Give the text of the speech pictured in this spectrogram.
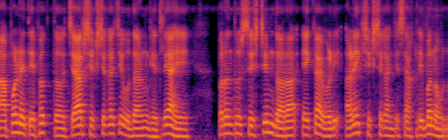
आपण येथे फक्त चार शिक्षकाचे उदाहरण घेतले आहे. परंतु सिस्टीमद्वारा एकावेळी अनेक शिक्षकांची साखळी बनवून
